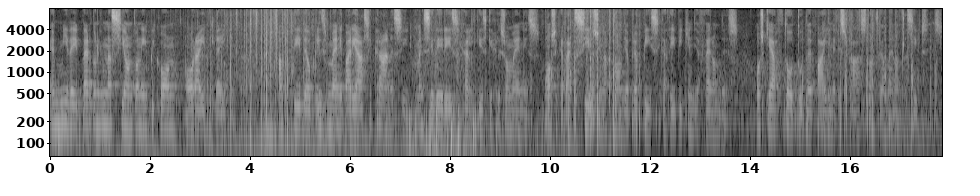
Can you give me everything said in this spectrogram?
Εμμίδε υπέρ των γυμνασίων των υπηκών, ώρα ήδη λέγει. Αυτή δε οπλισμένη παριάση κράνεση, μεν σιδηρής, χαλκής και χρυσωμένης, όσοι καταξίωσιν αυτών διαπρεπήσει καθ' υπηκήν ενδιαφέροντες, ως και αυτό τούτο επάγειν επισφάς των θεωμένων τας ύψης.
